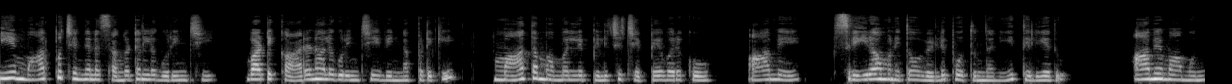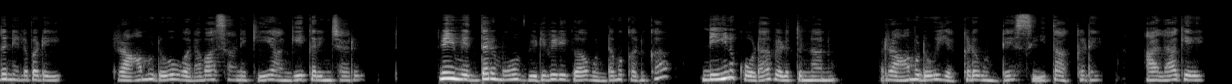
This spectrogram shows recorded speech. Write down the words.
ఈ మార్పు చెందిన సంఘటనల గురించి వాటి కారణాల గురించి విన్నప్పటికీ మాత మమ్మల్ని పిలిచి చెప్పే వరకు ఆమె శ్రీరామునితో వెళ్ళిపోతుందని తెలియదు. ఆమె మా ముందు నిలబడి రాముడు వనవాసానికి అంగీకరించారు. మేమిద్దరము విడివిడిగా ఉండము కనుక నేను కూడా వెళుతున్నాను. రాముడు ఎక్కడ ఉంటే సీత అక్కడే. అలాగే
